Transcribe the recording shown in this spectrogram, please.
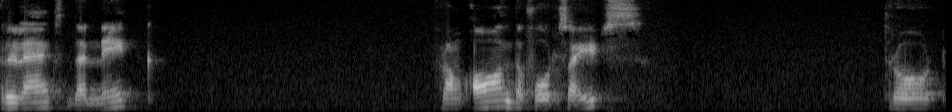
Relax the neck from all the four sides, throat,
